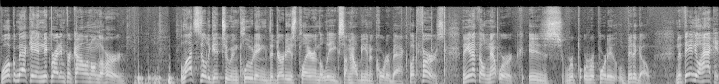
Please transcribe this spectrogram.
Welcome back in. Nick Wright in for Colin on the herd. Lots still to get to, including the dirtiest player in the league somehow being a quarterback. But first, the NFL Network is rep- reported a bit ago. Nathaniel Hackett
